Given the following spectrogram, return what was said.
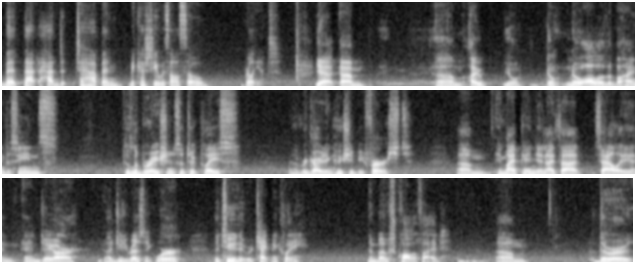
but that had to happen because she was also brilliant. Yeah, um, um, I you know don't know all of the behind the scenes deliberations that took place uh, regarding who should be first. Um, in my opinion, I thought Sally and, and JR, uh, Judy Resnik, were the two that were technically the most qualified. Um, there were,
